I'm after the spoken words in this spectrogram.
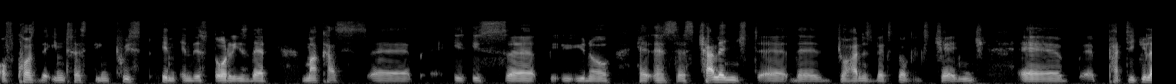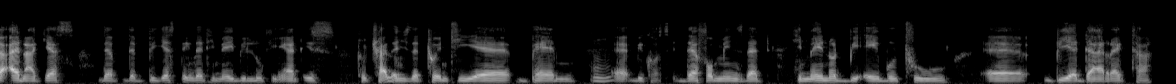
of course, the interesting twist in, in the story is that Marcus uh, is, uh, you know, has, has challenged uh, the Johannesburg Stock Exchange, uh, particular, and I guess the the biggest thing that he may be looking at is to challenge the 20 year ban, mm-hmm. Uh, because it therefore means that he may not be able to uh, be a director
